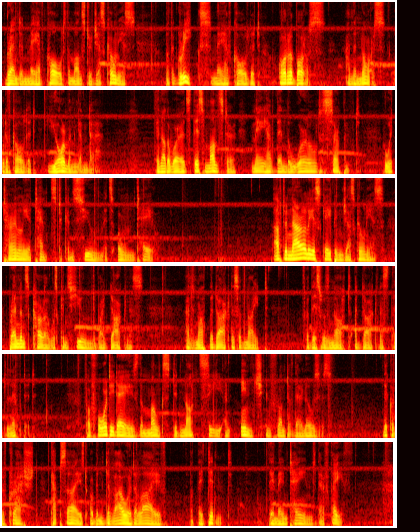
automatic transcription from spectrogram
Brendan may have called the monster Jasconius, but the Greeks may have called it Ouroboros, and the Norse would have called it Jormungandr. In other words, this monster may have been the world serpent who eternally attempts to consume its own tail. After narrowly escaping Jasconius, Brendan's curragh was consumed by darkness, and not the darkness of night, for this was not a darkness that lifted. For forty days the monks did not see an inch in front of their noses. They could have crashed, capsized, or been devoured alive, but they didn't. They maintained their faith.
